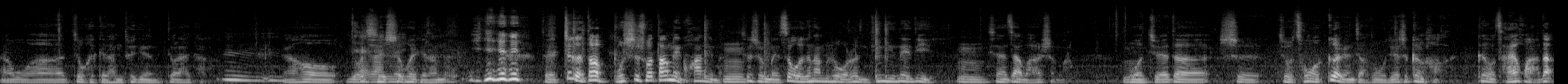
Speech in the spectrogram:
啊，我就会给他们推荐丢莱卡，嗯嗯。然后尤其是会给他们，对这个倒不是说当面夸你们，嗯。就是每次我跟他们说，我说你听听内地嗯。现在在玩什么，嗯。我觉得是就是从我个人角度，我觉得是更好的、更有才华的。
